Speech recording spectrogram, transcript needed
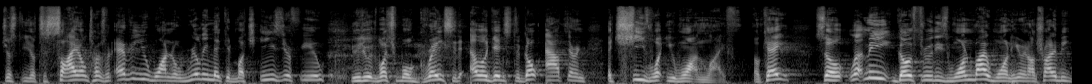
just you know, societal terms, whatever you want, it'll really make it much easier for you. You do it with much more grace and elegance to go out there and achieve what you want in life. Okay? So let me go through these one by one here, and I'll try to be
